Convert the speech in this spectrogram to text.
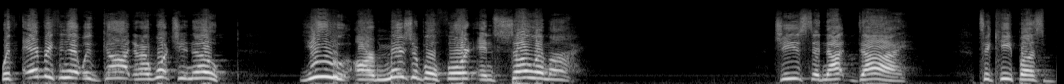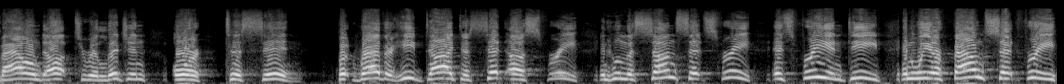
with everything that we've got. And I want you to know, you are miserable for it, and so am I. Jesus did not die to keep us bound up to religion or to sin, but rather he died to set us free. And whom the Son sets free is free indeed. And we are found set free,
